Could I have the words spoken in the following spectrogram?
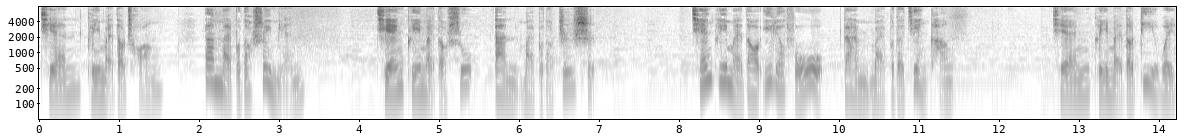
钱可以买到床，但买不到睡眠；钱可以买到书，但买不到知识；钱可以买到医疗服务，但买不到健康；钱可以买到地位，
